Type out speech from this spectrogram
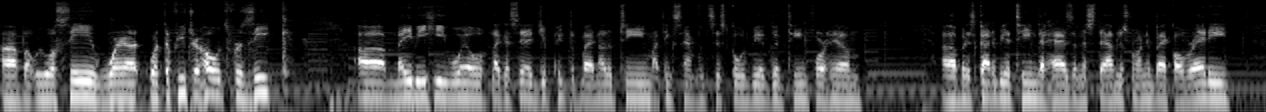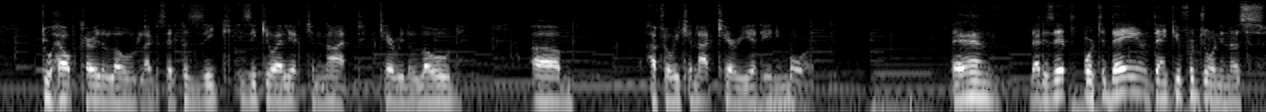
Uh, but we will see where what the future holds for Zeke. Uh, maybe he will, like I said, get picked up by another team. I think San Francisco would be a good team for him. Uh, but it's got to be a team that has an established running back already to help carry the load. Like I said, because Zeke, Ezekiel Elliott cannot carry the load. Um, I feel we cannot carry it anymore. And that is it for today. And thank you for joining us.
